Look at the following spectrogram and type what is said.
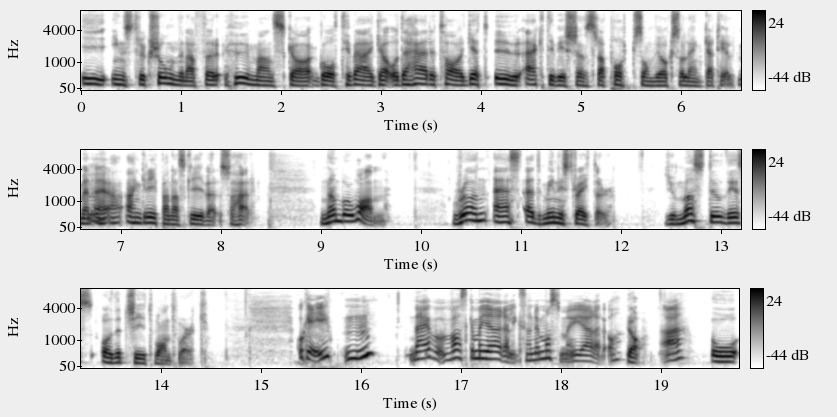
i instruktionerna för hur man ska gå tillväga och det här är taget ur Activisions rapport som vi också länkar till. Men eh, angriparna skriver så här. Number one, run as administrator. You must do this or the cheat won't work. Okej, mm. Nej, vad ska man göra liksom? Det måste man ju göra då. Ja, Ja. Och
